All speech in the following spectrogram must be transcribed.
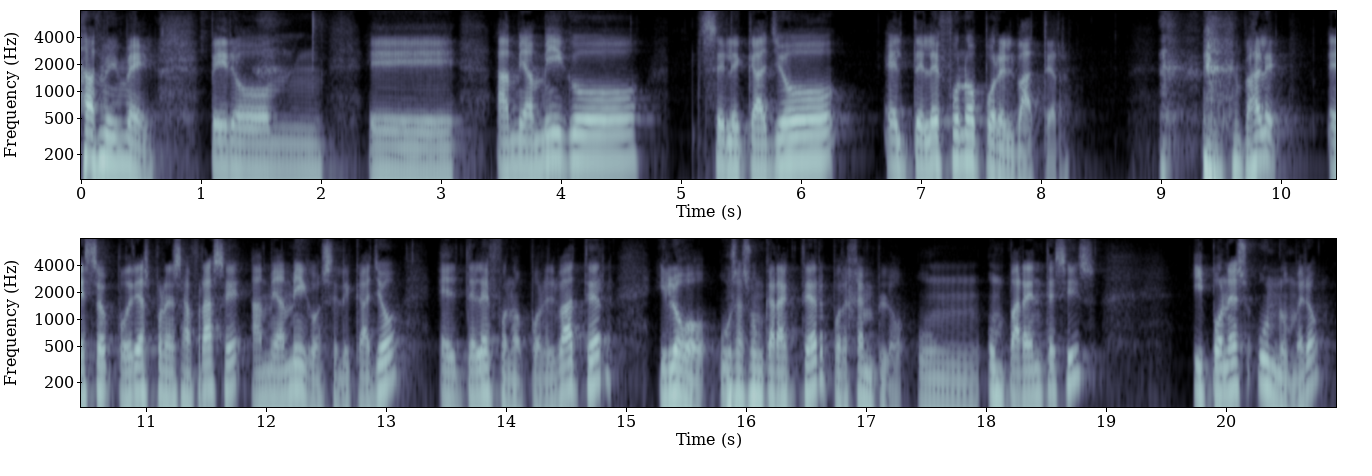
a mi mail. Pero mm, eh, a mi amigo se le cayó el teléfono por el váter. ¿Vale? Eso podrías poner esa frase, a mi amigo se le cayó el teléfono por el váter y luego usas un carácter, por ejemplo, un, un paréntesis y pones un número.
